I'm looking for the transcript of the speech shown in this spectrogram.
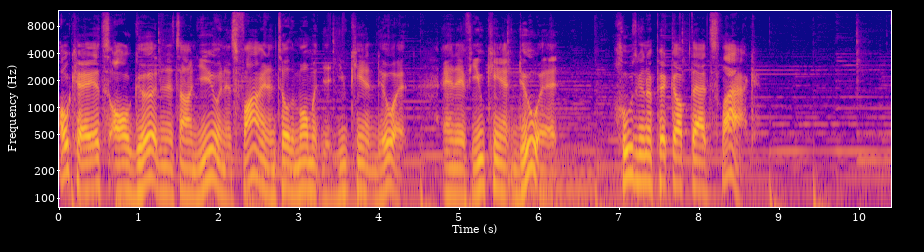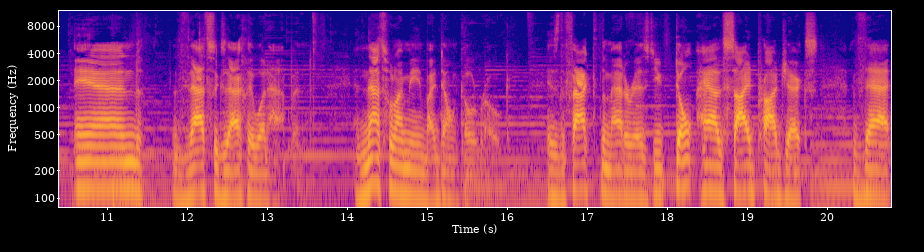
Okay, it's all good and it's on you and it's fine until the moment that you can't do it. And if you can't do it, who's gonna pick up that slack? And that's exactly what happened. And that's what I mean by don't go rogue is the fact of the matter is you don't have side projects that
